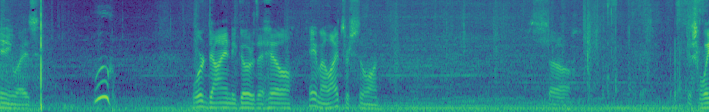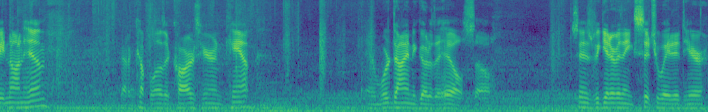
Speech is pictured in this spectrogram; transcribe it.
Anyways, woo! We're dying to go to the hill. Hey, my lights are still on. So, just waiting on him. Got a couple other cars here in camp. And we're dying to go to the hill, so as soon as we get everything situated here,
